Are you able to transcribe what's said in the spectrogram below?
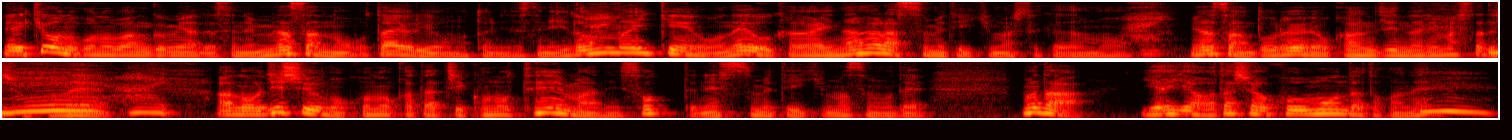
え今日のこの番組はですね皆さんのお便りをもとにですねいろんな意見をね伺いながら進めていきましたけれども、はい皆さんどのようにお感じになりましたでしょうかね。ねえはい。あの次週もこの形このテーマに沿ってね進めていきますのでまだいやいや私はこう思うんだとかね、うん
